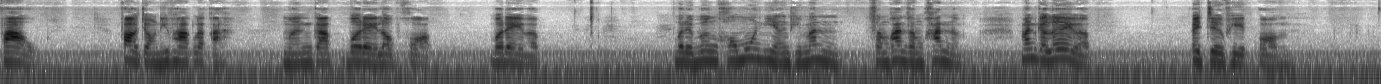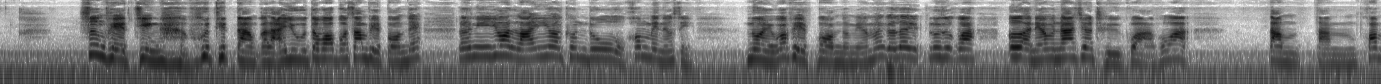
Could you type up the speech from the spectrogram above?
เฝ้า เฝ้าจองที่พักแล้วก็เหมือนกับบ่ได้รอบขอบบ่ได้แบบ บ่ได้เบิ่งข้อมูลเอียงที่มันสำคัญสำคัญน่ะมันก็เลยแบบ ไปเจอเพจปลอม ซึ่งเพจจริงอะผู้ติดตามก็หลายอยู่ แต่ว่าบ่ซ้ำเพจปลอมเด้แล้วนี้ยอดไลค์ยอดคนดูคอมเมนต์จังสิหน่อยว่าเพจปลอมตรงเนี้ยมันก็เลยรู้สึกว่า เออ อันเนี้ยมันน่าเชื่อถือกว่า เพราะว่าตามตามความ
